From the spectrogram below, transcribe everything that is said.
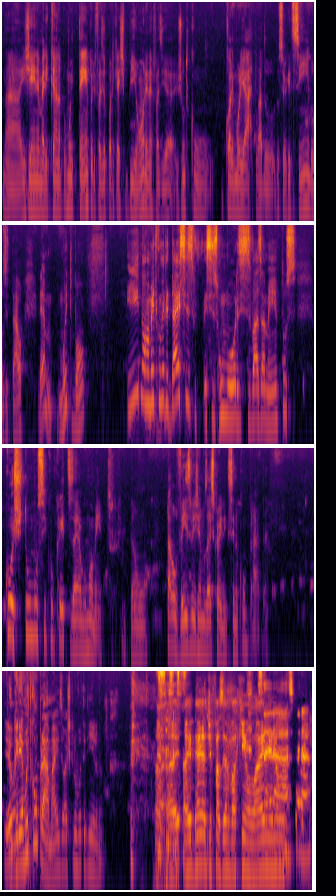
na IGN americana por muito tempo. Ele fazia o podcast Beyond, né? Fazia junto com o Colin Moriarty lá do, do Circuit Symbols e tal. Ele é muito bom. E normalmente quando ele dá esses, esses rumores, esses vazamentos, costumam se concretizar em algum momento. Então, talvez vejamos a Square Enix sendo comprada. Eu... eu queria muito comprar, mas eu acho que não vou ter dinheiro, não. A, a, a ideia de fazer a vaquinha online. Será, não... será?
